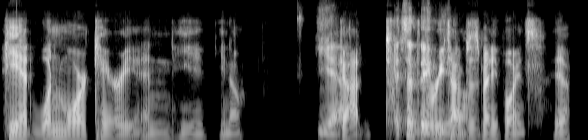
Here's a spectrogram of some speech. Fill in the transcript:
he had one more carry and he, you know, Yeah, got t- it's a big three deal. times as many points. Yeah.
